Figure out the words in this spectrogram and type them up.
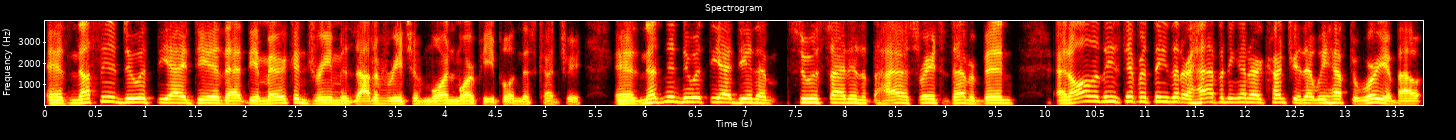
It has nothing to do with the idea that the American dream is out of reach of more and more people in this country. It has nothing to do with the idea that suicide is at the highest rates it's ever been, and all of these different things that are happening in our country that we have to worry about.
